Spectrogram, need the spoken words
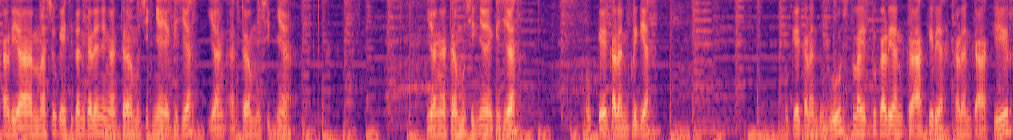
Kalian masuk ke editan kalian yang ada musiknya ya guys ya. Yang ada musiknya. Yang ada musiknya ya guys ya. Oke kalian klik ya Oke kalian tunggu. Setelah itu kalian ke akhir ya. Kalian ke akhir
